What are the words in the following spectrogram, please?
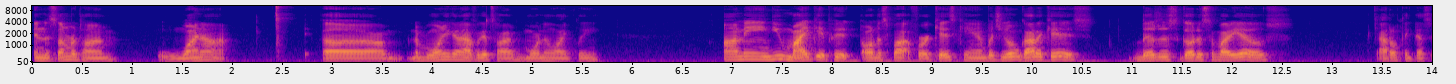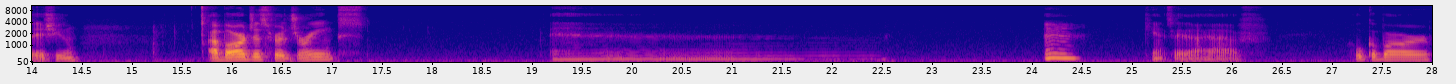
in the summertime, why not? Um, number one, you're gonna have a good time, more than likely. I mean, you might get put on the spot for a kiss cam, but you don't got a kiss. They'll just go to somebody else. I don't think that's an issue. A bar just for drinks. Uh, eh, can't say that I have. Hookah bar,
